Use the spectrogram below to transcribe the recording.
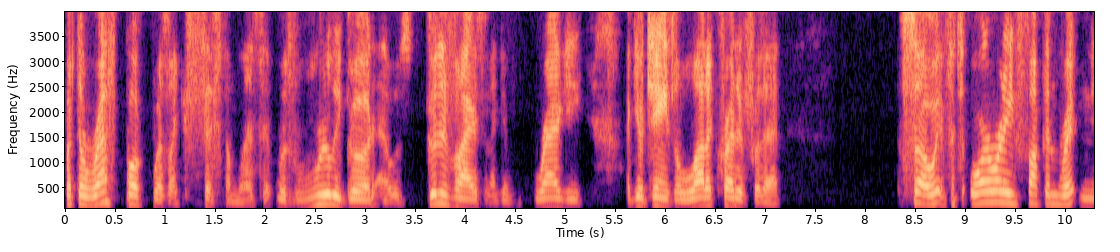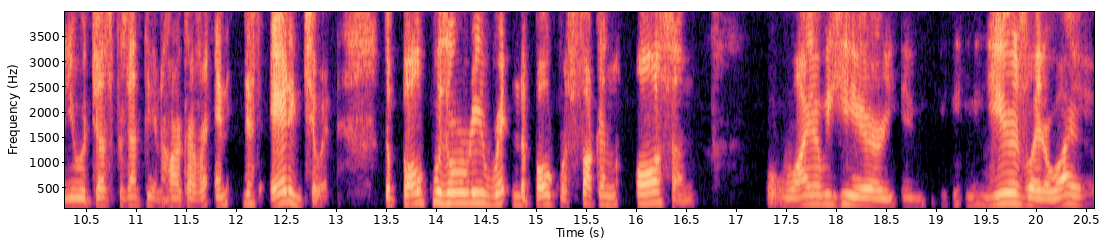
But the ref book was like systemless. It was really good, and it was good advice. And I give Raggi, I give James a lot of credit for that. So if it's already fucking written, you would just present the in hardcover and just adding to it. The bulk was already written. The bulk was fucking awesome. Why are we here years later? Why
